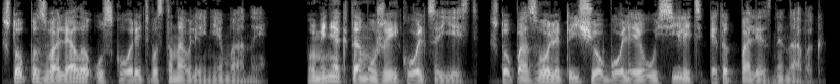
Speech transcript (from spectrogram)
что позволяло ускорить восстановление маны. У меня к тому же и кольца есть, что позволит еще более усилить этот полезный навык.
